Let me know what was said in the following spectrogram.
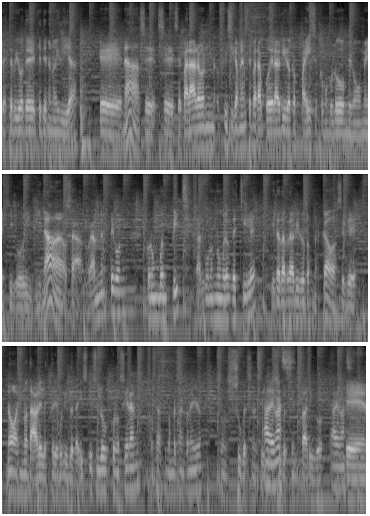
este pivote que tienen hoy día. eh, nada, se, se separaron físicamente para poder abrir otros países como Colombia, como México y nada, o sea, realmente con, con un buen pitch, algunos números de Chile y tratar de abrir otros mercados. Así que no, es notable la historia políglota. Y, y si los conocieran, o sea, si conversan con ellos, son súper sencillos, súper simpáticos. Además. Eh,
